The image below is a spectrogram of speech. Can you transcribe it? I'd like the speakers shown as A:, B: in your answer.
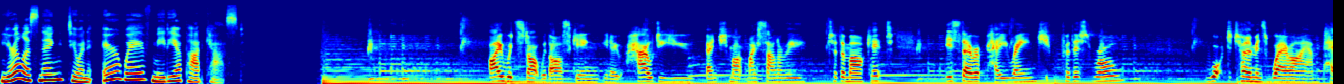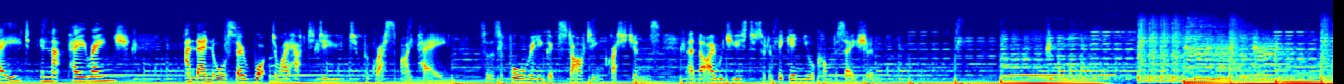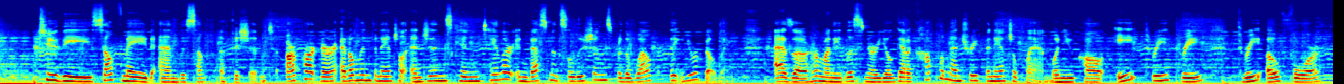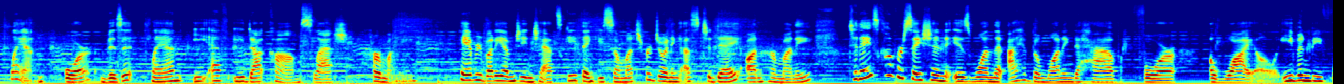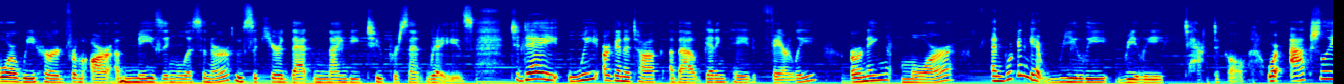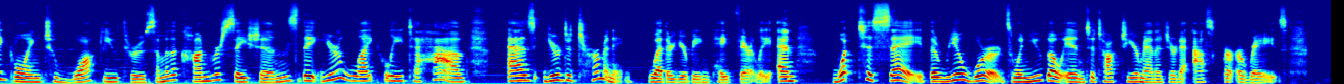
A: You're listening to an Airwave Media Podcast.
B: I would start with asking, you know, how do you benchmark my salary to the market? Is there a pay range for this role? What determines where I am paid in that pay range? And then also, what do I have to do to progress my pay? So, there's a four really good starting questions uh, that I would use to sort of begin your conversation.
C: To the self made and the self efficient, our partner, Edelman Financial Engines, can tailor investment solutions for the wealth that you're building. As a Her Money listener, you'll get a complimentary financial plan when you call 833 304 PLAN or visit planefe.com slash hermoney. Hey everybody, I'm Jean Chatzky. Thank you so much for joining us today on Her Money. Today's conversation is one that I have been wanting to have for a while, even before we heard from our amazing listener who secured that 92% raise. Today, we are going to talk about getting paid fairly, earning more, and we're going to get really, really tactical. We're actually going to walk you through some of the conversations that you're likely to have as you're determining whether you're being paid fairly and what to say, the real words when you go in to talk to your manager to ask for a raise.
